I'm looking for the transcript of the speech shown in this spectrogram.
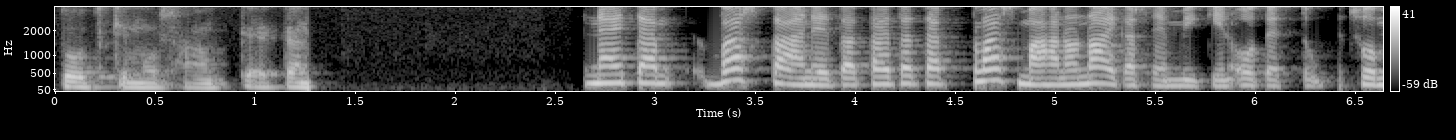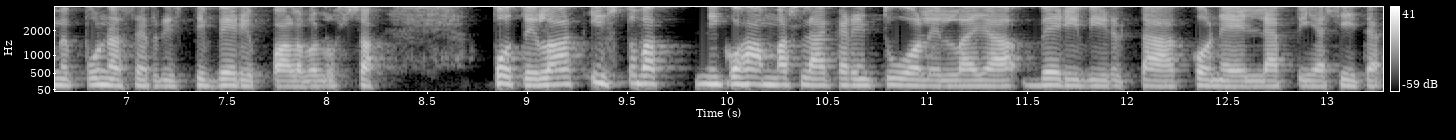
tutkimushankkeita näitä vasta-aineita tai tätä plasmaahan on aikaisemminkin otettu Suomen punaisen ristin veripalvelussa. Potilaat istuvat niin hammaslääkärin tuolilla ja veri virtaa koneen läpi ja siitä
